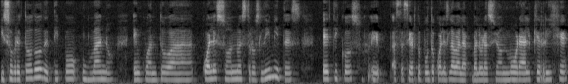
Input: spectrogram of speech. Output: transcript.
y sobre todo de tipo humano en cuanto a cuáles son nuestros límites éticos, eh, hasta cierto punto cuál es la valoración moral que rige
